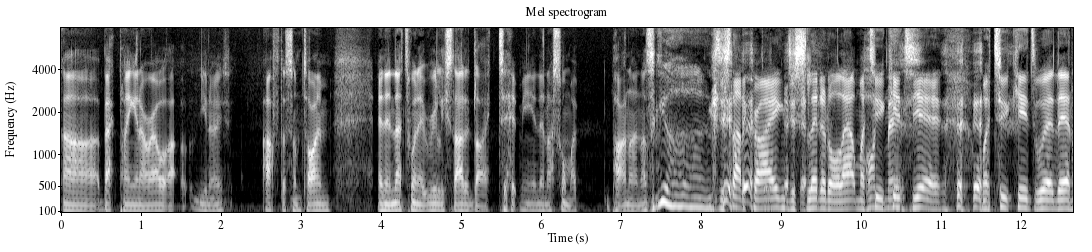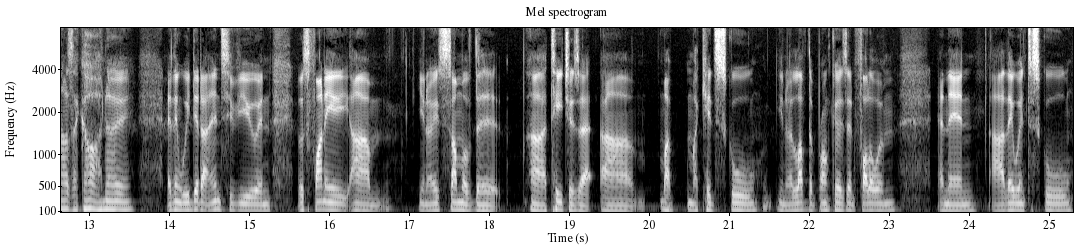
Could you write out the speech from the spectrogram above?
uh, back playing NRL. Uh, you know, after some time." And then that's when it really started like to hit me, and then I saw my partner, and I was like, oh, just started crying, just let it all out. My Hot two mess. kids, yeah, my two kids were there, and I was like, oh no. And then we did our interview, and it was funny. Um, you know, some of the uh, teachers at um, my my kids' school, you know, love the Broncos and follow them. And then uh, they went to school,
